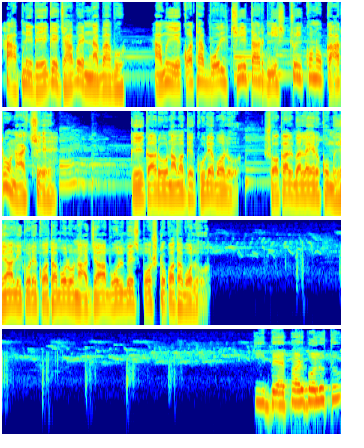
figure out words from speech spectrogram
আপনি রেগে যাবেন না, বাবু। আমি এ কথা বলছি, তার নিশ্চয়ই কোনো কারণ আছে। কে কারণ আমাকে খুলে বলো? সকালবেলা এরকম হেয়ালি করে কথা বলো না, যা বলবে স্পষ্ট কথা বলো। কি ব্যাপার বলো তো?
